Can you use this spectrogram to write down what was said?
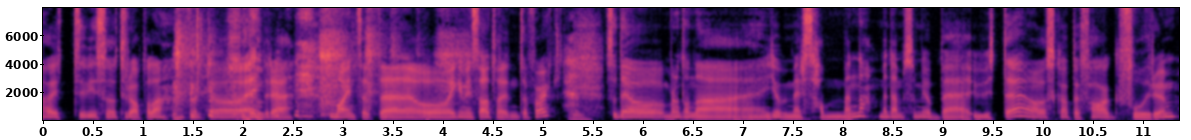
har ikke vi så troa på. da. For å endre mindsettet og ikke minst atferden til folk. Så det å annet jobbe mer sammen da, med dem som jobber ute, og skape fagforum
